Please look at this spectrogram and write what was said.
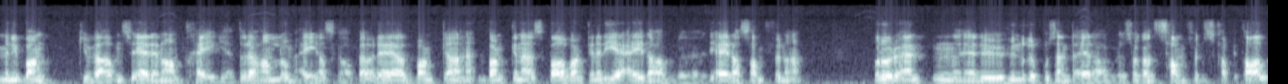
men i bankverden så er det en annen treighet, og det handler om eierskapet. og det er at bankene, bankene Sparebankene de er eid av, av samfunnet. Og da er du enten er du 100% eid av såkalt samfunnskapital,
